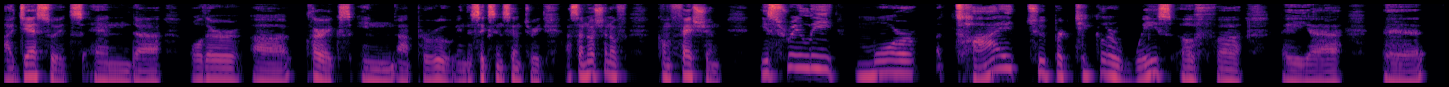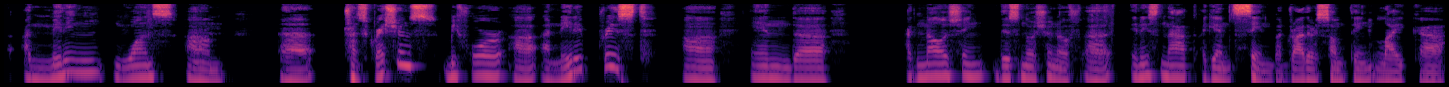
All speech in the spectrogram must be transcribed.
uh, Jesuits and uh, other uh, clerics in uh, Peru in the 16th century. As a notion of confession is really more tied to particular ways of uh, a admitting one's um, transgressions before a native priest and acknowledging this notion of uh, it is not again sin, but rather something like uh,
